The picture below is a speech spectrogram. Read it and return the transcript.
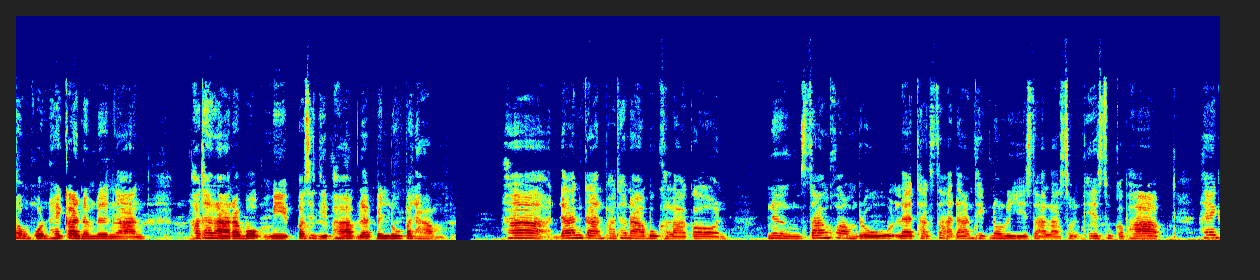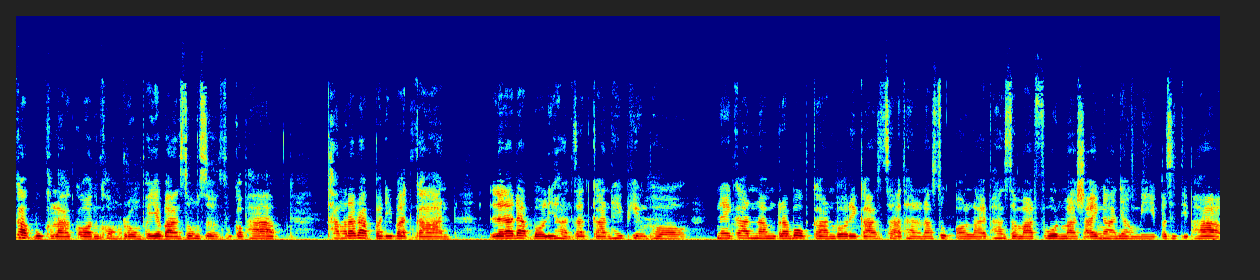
ส่งผลให้การดำเนินงาน พัฒนาระบบมีประสิทธิภาพและเป็นรูปธรรม 5. ด้านการพัฒนาบุคลากร 1. สร้างความรู้และทักษะด้านเทคโนโลยีสารสนเทศสุขภาพ ให้กับบุคลากรของโรงพยาบาลส่งเสริมสุขภาพ ทั้งระดับปฏิบัติการ และระดับบริหารจัดการให้เพียงพอ ในการนำระบบการบริการสาธารณสุขออนไลน์ผ่านสมาร์ทโฟนมาใช้งานอย่างมีประสิทธิภาพ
